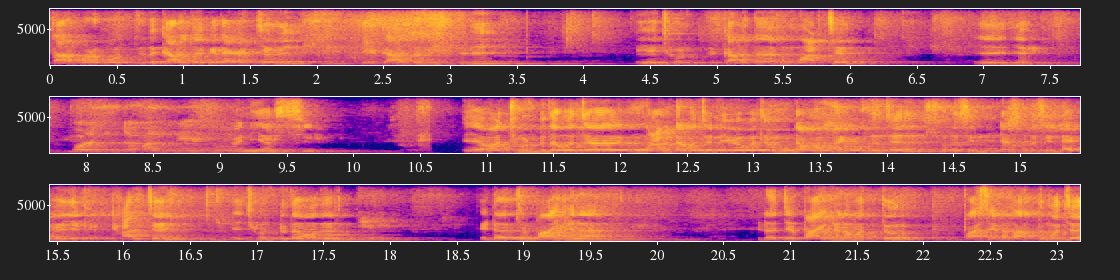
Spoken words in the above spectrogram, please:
তার পরবর্তীতে কালোদাকে দেখাচ্ছি আমি। এই কালোদা মিস্ত্রি এই ঝন্টু কালোদা এখন মারছে। এই যে বড় মোটা মাল নিয়ে নিয়ে আসছি। এই আমার ঝন্টুদা বলছে মালটা বলছে নেবে বলছে মোটা মাল লাগবে বলছে। ষোলো সিং মোটা ষোলো সিং লাগবে এই যে ঢালছে। এই ঝন্টুদা আমাদের। এটা হচ্ছে পায়খানা। এটা হচ্ছে পায়খানা বাথরুম। পাশে একটা বাথরুম আছে।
